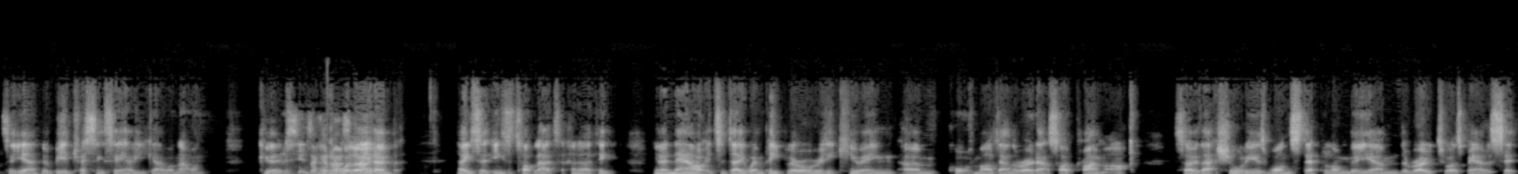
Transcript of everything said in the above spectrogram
so yeah, it'll be interesting to see how you go on that one. Good. It seems like a Okay, nice well, guy. you know, no, he's a, he's a top lad, and I think you know now it's a day when people are already queuing um, quarter of a mile down the road outside Primark. So that surely is one step along the um, the road to us being able to sit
